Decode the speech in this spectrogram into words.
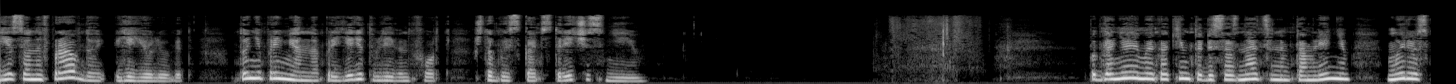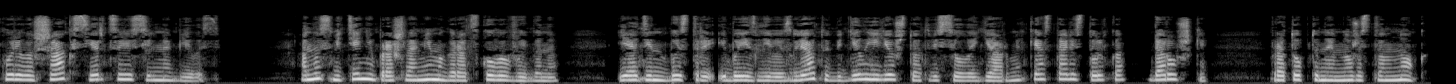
Если он и вправду ее любит, то непременно приедет в Ливенфорд, чтобы искать встречи с нею. Подгоняемая каким-то бессознательным томлением, Мэри ускорила шаг, сердце ее сильно билось. Она в смятении прошла мимо городского выгона, и один быстрый и боязливый взгляд убедил ее, что от веселой ярмарки остались только дорожки, протоптанные множеством ног,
